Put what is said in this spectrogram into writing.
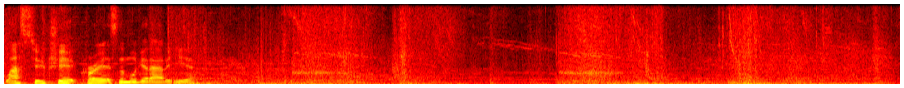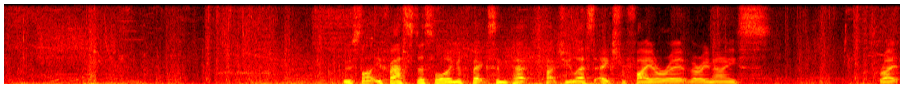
Last two crates and then we'll get out of here. Move slightly faster, slowing effects impact you less. Extra fire rate, very nice. Right.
